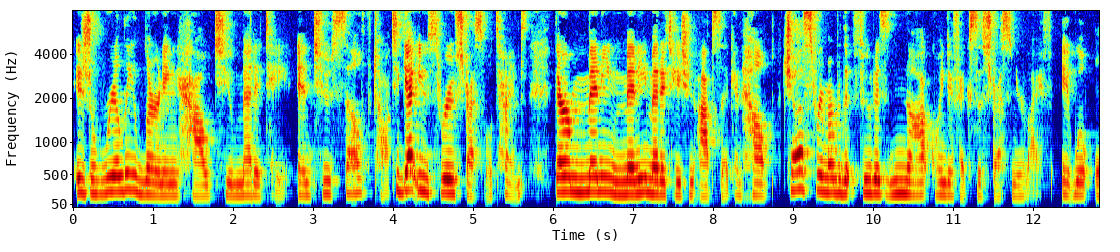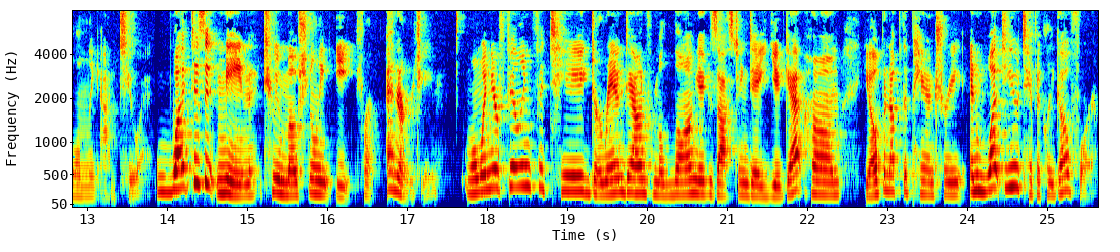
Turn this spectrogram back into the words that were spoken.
is really learning how to meditate and to self talk to get you through stressful times. There are many, many meditation apps that can help. Just remember that food is not going to fix the stress in your life, it will only add to it. What does it mean to emotionally eat for energy? Well, when you're feeling fatigued or ran down from a long, exhausting day, you get home, you open up the pantry, and what do you typically go for?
